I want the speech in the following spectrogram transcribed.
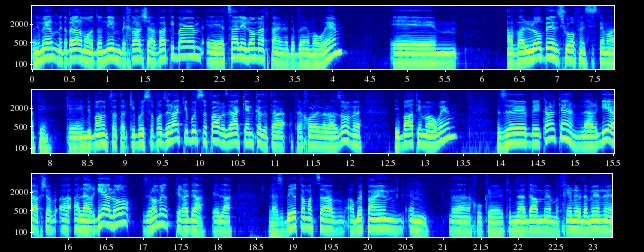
אני אומר, מדבר על המועדונים בכלל שעבדתי בהם, uh, יצא לי לא מעט פעמים לדבר עם הורים, uh, אבל לא באיזשהו אופן סיסטמטי. כי אם דיברנו קצת על כיבוי שרפות, זה לא היה כיבוי שרפה, אבל זה היה כן כזה, אתה, אתה יכול רגע לעזוב, ודיברתי עם ההורים, וזה בעיקר כן, להרגיע. עכשיו, הלהרגיע לא, זה לא אומר תירגע, אלא להסביר את המצב. הרבה פעמים הם, אנחנו כ- כבני אדם אה, מתחילים לדמיין, אה,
